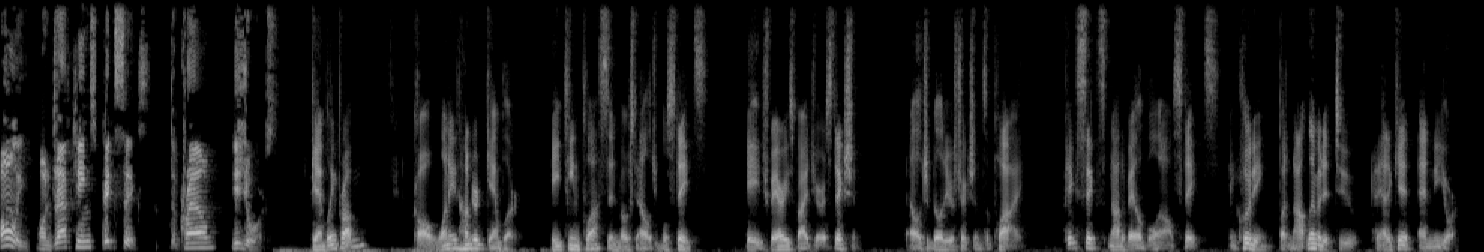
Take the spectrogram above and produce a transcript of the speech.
only on DraftKings Pick 6. The crown is yours. Gambling problem? Call 1 800 Gambler. 18 plus in most eligible states. Age varies by jurisdiction. Eligibility restrictions apply. Pick 6 not available in all states, including, but not limited to, Connecticut and New York.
